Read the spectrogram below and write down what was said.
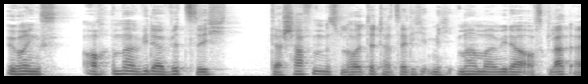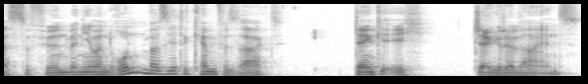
übrigens auch immer wieder witzig, da schaffen es Leute tatsächlich, mich immer mal wieder aufs Glatteis zu führen. Wenn jemand rundenbasierte Kämpfe sagt, denke ich Jagged Alliance.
